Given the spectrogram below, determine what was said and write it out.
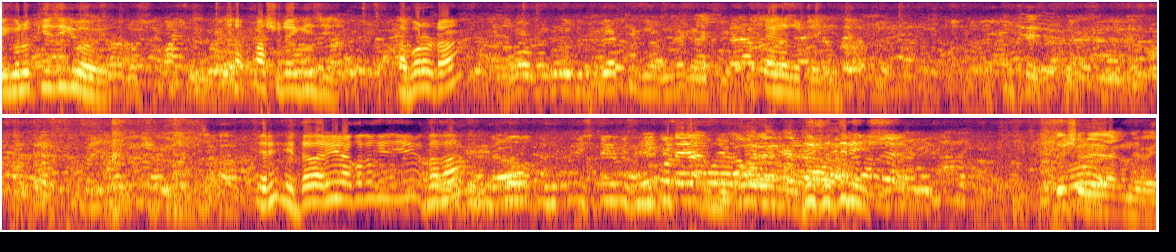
এগুলো কেজি কীভাবে? পাঁচশো টাকা কেজি। আর বড়োটা? এক হাজার টাকা কেজি। দাদা রিরা কত কেজি? দাদা? দুশো তিরিশ। দুইশো টাকা রাখুন ভাই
